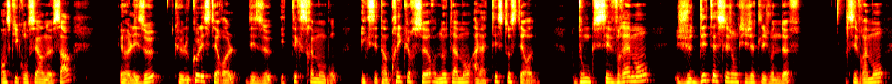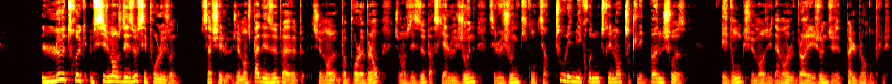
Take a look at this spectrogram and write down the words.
en ce qui concerne ça, les œufs, que le cholestérol des œufs est extrêmement bon et que c'est un précurseur notamment à la testostérone. Donc c'est vraiment je déteste les gens qui jettent les jaunes d'œufs. C'est vraiment le truc. Si je mange des œufs, c'est pour le jaune. Sachez-le. Je ne mange pas des œufs, je mange pas pour le blanc. Je mange des œufs parce qu'il y a le jaune. C'est le jaune qui contient tous les micronutriments, toutes les bonnes choses. Et donc, je mange évidemment le blanc et les jaunes, je jette pas le blanc non plus.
